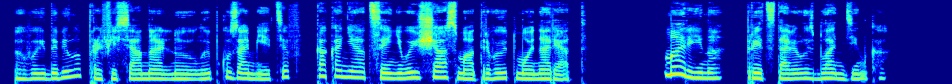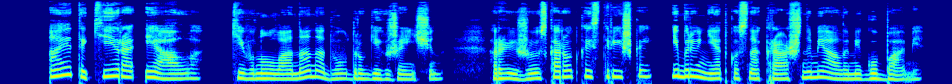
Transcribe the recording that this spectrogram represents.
— выдавила профессиональную улыбку, заметив, как они оценивающе осматривают мой наряд. «Марина», — представилась блондинка. «А это Кира и Алла», — кивнула она на двух других женщин, рыжую с короткой стрижкой и брюнетку с накрашенными алыми губами.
